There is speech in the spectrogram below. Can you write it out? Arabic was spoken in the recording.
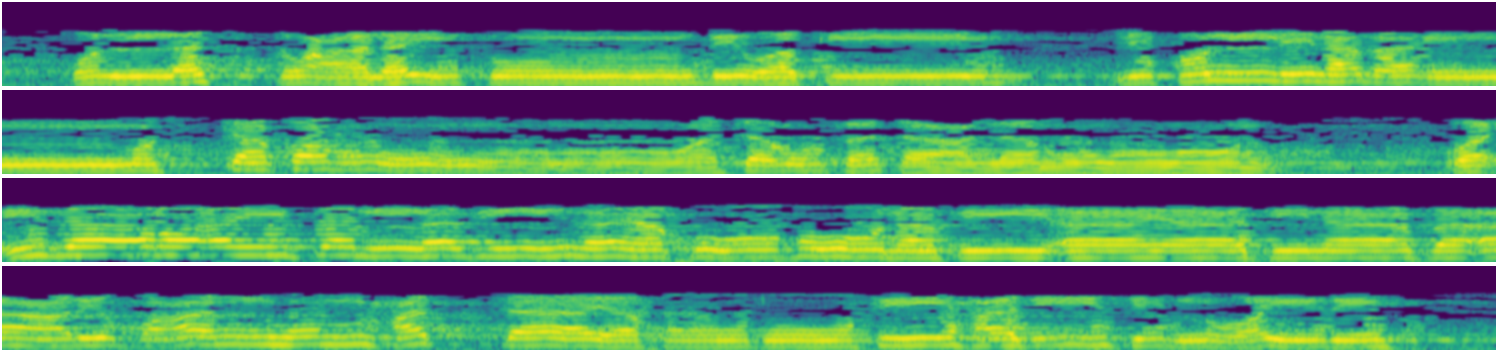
قل لست عليكم بوكيل لكل نبأ مستقر وسوف تعلمون وإذا رأيت الذين يخوضون في آياتنا فأعرض عنهم حتى يخوضوا في حديث غيره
